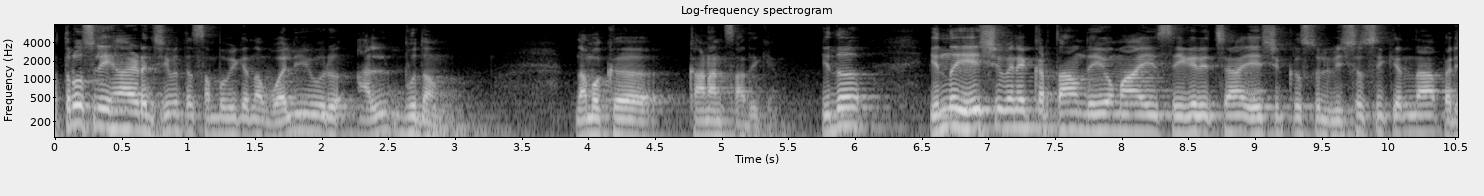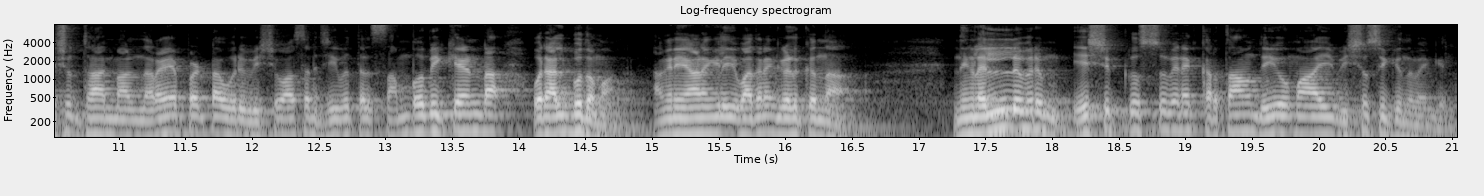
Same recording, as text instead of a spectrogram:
പത്രോസ്ലിഹായുടെ ജീവിതത്തിൽ സംഭവിക്കുന്ന വലിയൊരു അത്ഭുതം നമുക്ക് കാണാൻ സാധിക്കും. ഇത് ഇന്ന് യേശുവിനെ കർത്താവ് ദൈവമായി സ്വീകരിച്ച യേശു ക്രിസ്തുവിൽ വിശ്വസിക്കുന്ന പരിശുദ്ധാത്മാൽ നിറയപ്പെട്ട ഒരു വിശ്വാസ ജീവിതത്തിൽ സംഭവിക്കേണ്ട ഒരു അത്ഭുതമാണ്. അങ്ങനെയാണെങ്കിൽ ഈ വചനം കേൾക്കുന്ന നിങ്ങളെല്ലാവരും യേശുക്രിസ്തുവിനെ കർത്താവ് ദൈവമായി വിശ്വസിക്കുന്നുവെങ്കിൽ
